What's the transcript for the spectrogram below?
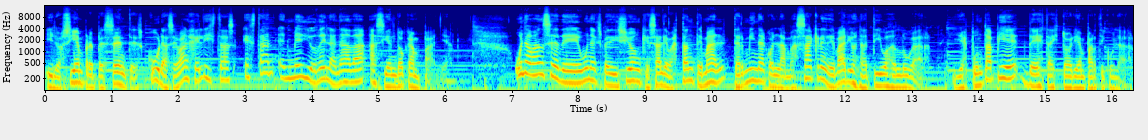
y los siempre presentes curas evangelistas están en medio de la nada haciendo campaña. Un avance de una expedición que sale bastante mal termina con la masacre de varios nativos del lugar, y es puntapié de esta historia en particular.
